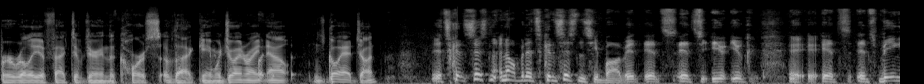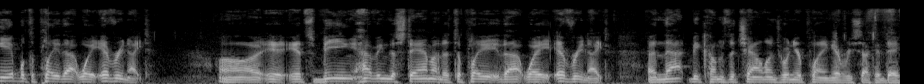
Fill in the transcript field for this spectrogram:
were really effective during the course of that game. We're joined right now. Go ahead, John. It's consistent. No, but it's consistency, Bob. It, it's it's you, you it's it's being able to play that way every night. Uh, it, it's being having the stamina to play that way every night and that becomes the challenge when you're playing every second day.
